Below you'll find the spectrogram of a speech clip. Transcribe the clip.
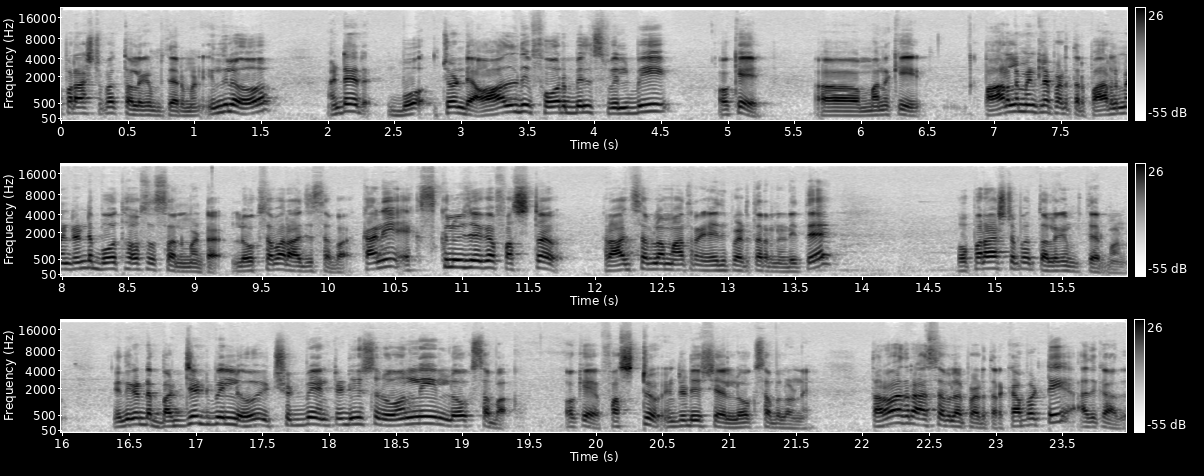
ఉపరాష్ట్రపతి తొలగింపు తీర్మానం. ఇందులో అంటే బో చూడండి all the four bills will be okay మనకి పార్లమెంట్లో పెడతారు. పార్లమెంట్ అంటే బోత్ హౌసెస్ అనమాట లోక్సభ రాజ్యసభ. కానీ ఎక్స్క్లూజివ్గా ఫస్ట్ రాజ్యసభలో మాత్రం ఏది పెడతారని అడిగితే ఉపరాష్ట్రపతి తొలగింపు తీర్మానం. ఎందుకంటే budget bill it should be introduced only in Lok Sabha okay first introduce చేయాలి లోక్సభలోనే తర్వాత రాజ్యసభలో పెడతారు. కాబట్టి అది కాదు.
